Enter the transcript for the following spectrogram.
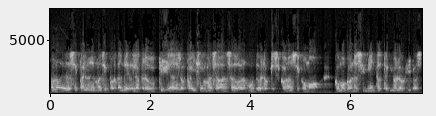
uno de los escalones más importantes de la productividad de los países más avanzados del mundo es lo que se conoce como, como conocimientos tecnológicos.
